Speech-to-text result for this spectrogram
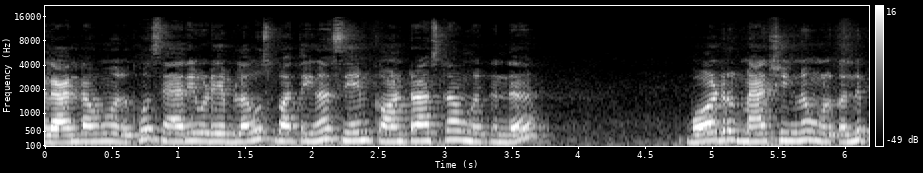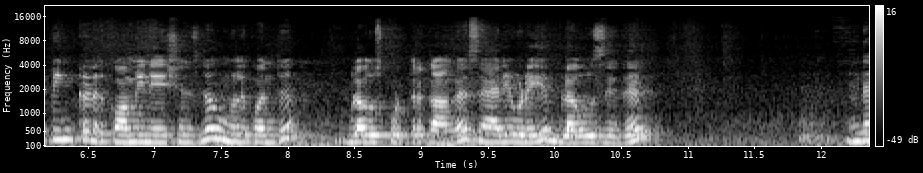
கிராண்டாகவும் இருக்கும். சாரியோடைய ப்ளவுஸ் பார்த்தீங்கன்னா சேம் கான்ட்ராஸ்டாக உங்களுக்கு இந்த பார்டர் மேட்சிங்கில் உங்களுக்கு வந்து பிங்க் கலர் காம்பினேஷன்ஸில் உங்களுக்கு வந்து ப்ளவுஸ் கொடுத்துருக்காங்க. சாரியோடைய ப்ளவுஸ் இது. இந்த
